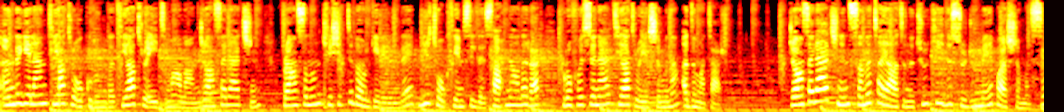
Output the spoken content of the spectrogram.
önde gelen tiyatro okulunda tiyatro eğitimi alan Cansel Elçin, Fransa'nın çeşitli bölgelerinde birçok temsilde sahne alarak profesyonel tiyatro yaşamına adım atar. Cansel Elçin'in sanat hayatını Türkiye'de sürdürmeye başlaması,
